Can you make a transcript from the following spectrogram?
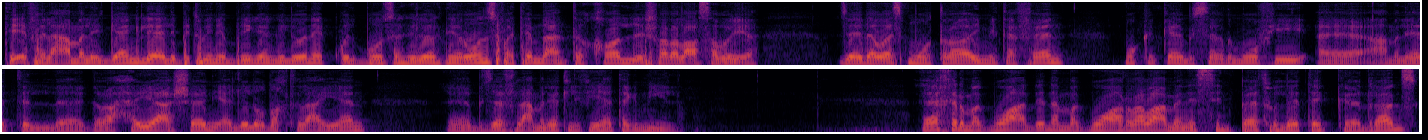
تقفل عمل ال ganglia اللي بين ال preganglionic وال postganglionic neurons فتمنع انتقال الإشارة العصبية. زي دواء اسمه trimethaphan ممكن كانوا بيستخدموه في آه، عمليات الجراحية عشان يقللوا ضغط العيان بالذات في العمليات اللي فيها تجميل. آخر مجموعة عندنا المجموعة الرابعة من ال sympatholytic drugs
